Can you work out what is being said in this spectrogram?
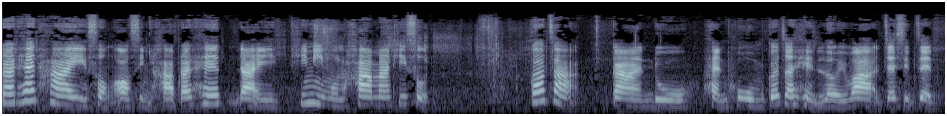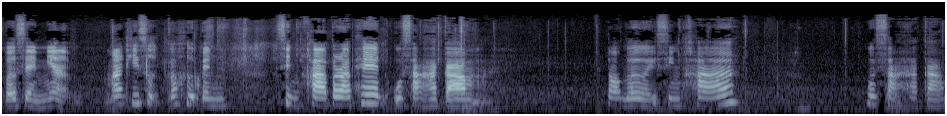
ประเทศไทยส่งออกสินค้าประเทศใดที่มีมูลค่ามากที่สุด ก็จากการดูแผนภูมิก็จะเห็นเลยว่า 77%เนี่ย มากที่สุดก็คือเป็นสินค้าประเภทอุตสาหกรรม ตอบเลยสินค้า อุตสาหกรรม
